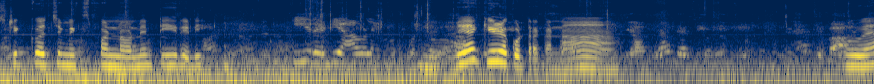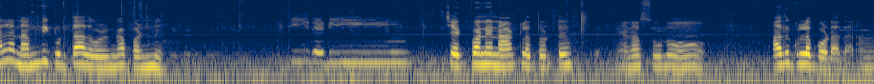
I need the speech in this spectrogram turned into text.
ஸ்டிக் வச்சு மிக்ஸ் பண்ண உடனே டீ ரெடி. டீ ரெடி ஆகலை ஏன் கீழே கொட்டுற கண்ணா? ஒரு வேளை நம்பி கொடுத்தா அதை ஒழுங்காக பண்ணு. டீ ரெடி. செக் பண்ணு நாக்கில் தொட்டு. ஏன்னா சுடும். அதுக்குள்ளே போடாத. ஆ.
